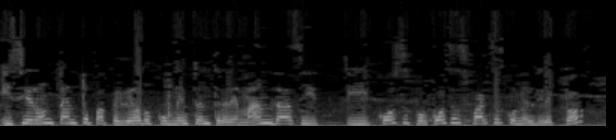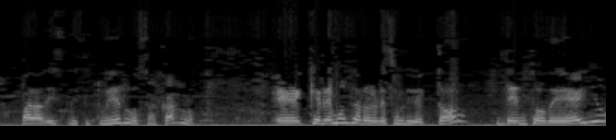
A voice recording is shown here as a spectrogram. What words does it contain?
hicieron tanto papeleo documento entre demandas y, cosas por cosas falsas con el director para destituirlo, sacarlo. Eh, queremos de regreso al director. Dentro de ello,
